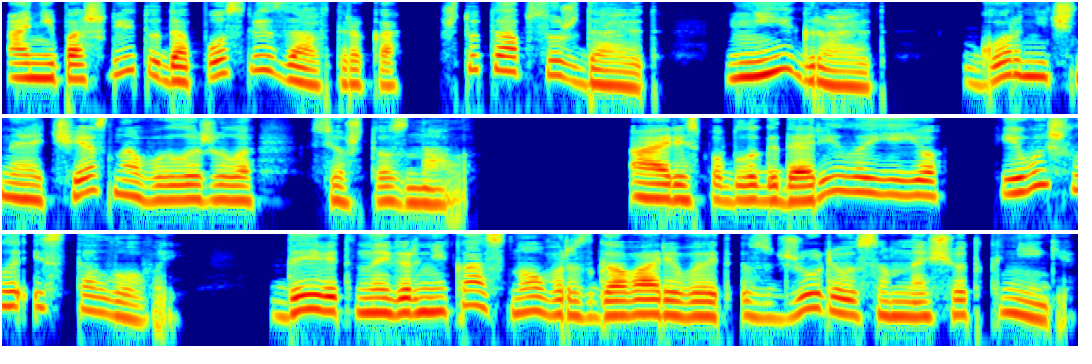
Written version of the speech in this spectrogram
Они пошли туда после завтрака, что-то обсуждают, не играют. Горничная честно выложила все, что знала. Арис поблагодарила ее и вышла из столовой. Дэвид наверняка снова разговаривает с Джулиусом насчет книги.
